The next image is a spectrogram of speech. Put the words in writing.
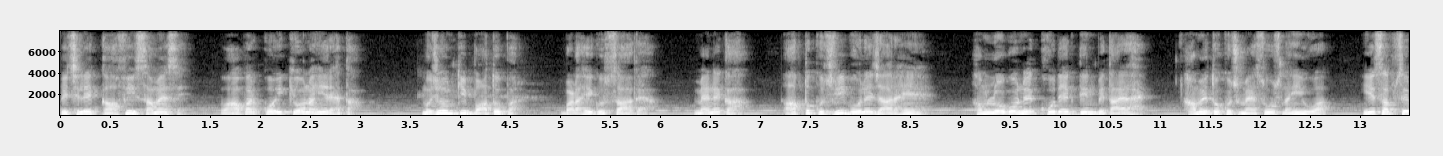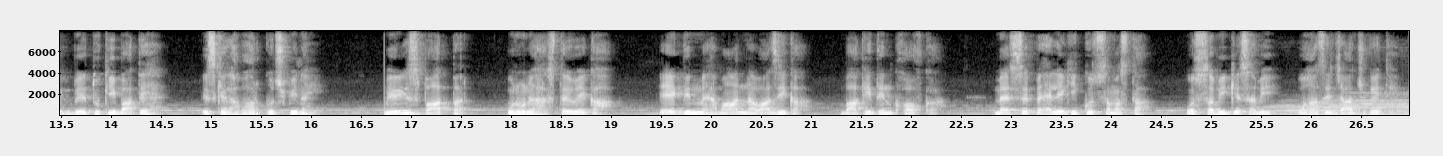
पिछले काफ़ी समय से वहाँ पर कोई क्यों नहीं रहता? मुझे उनकी बातों पर बड़ा ही गुस्सा आ गया। मैंने कहा, आप तो कुछ भी बोले जा रहे हैं। हम लोगों ने खुद एक दिन बिताया है। हमें तो कुछ महसूस नहीं हुआ। ये सब सिर्फ़ बेतुकी बातें हैं। इसके अलावा और कुछ भी नहीं। मेरी इस बात पर उन्होंने हँसते हुए कहा, एक दिन मेहमान नवाजी का, बाकी दिन खौफ का। मैं इससे पहले की कुछ समझता, वो सभी के सभी वहाँ से जा चुके थे।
